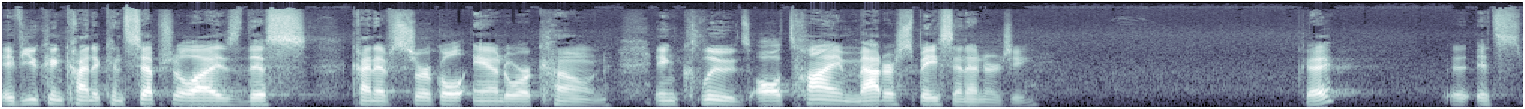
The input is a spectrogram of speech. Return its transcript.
if you can kind of conceptualize this kind of circle and or cone includes all time matter space and energy. Okay? It's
